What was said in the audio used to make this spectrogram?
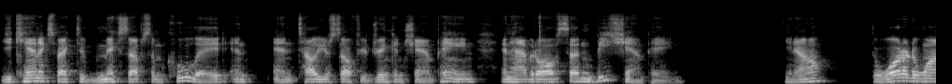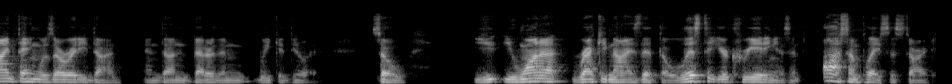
You can't expect to mix up some Kool Aid and and tell yourself you're drinking champagne and have it all of a sudden be champagne. You know, the water to wine thing was already done and done better than we could do it. So you you want to recognize that the list that you're creating is an awesome place to start.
